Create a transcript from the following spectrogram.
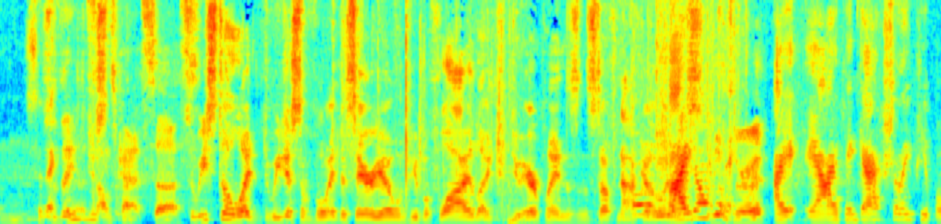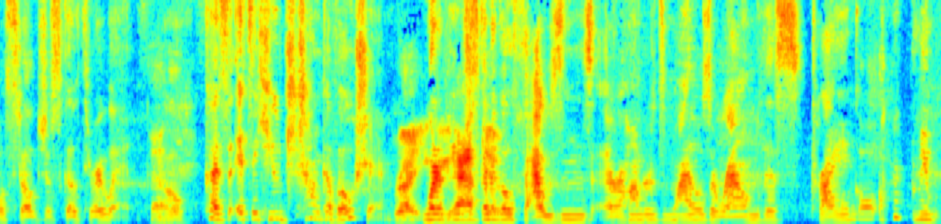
Mm-hmm. So So that they That just sounds kind of sus. So we still like do we just avoid this area when people fly? Like do airplanes and stuff not go? Um, I don't think through it. I yeah, I think actually people still just go through it Yeah. Oh, because it's a huge chunk of ocean. Right, you- What if you you're have just gonna go thousands or hundreds of miles around this triangle? I mean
